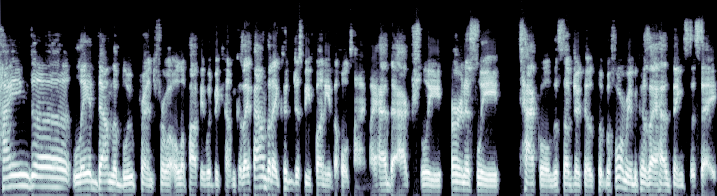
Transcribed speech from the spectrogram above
kind of laid down the blueprint for what Hola Papi would become because I found that I couldn't just be funny the whole time. I had to actually earnestly tackle the subject that was put before me because I had things to say.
